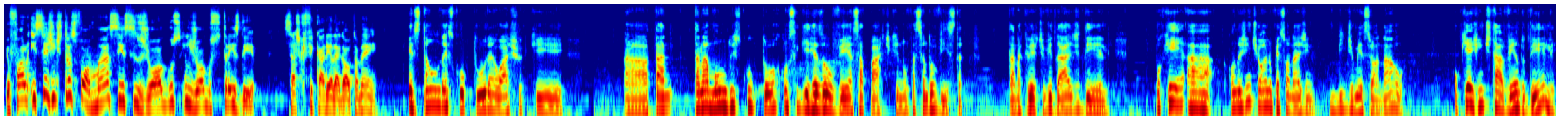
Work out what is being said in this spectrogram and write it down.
Eu falo, e se a gente transformasse esses jogos em jogos 3D? Você acha que ficaria legal também? Questão da escultura, eu acho que ah, tá, tá na mão do escultor conseguir resolver essa parte que não tá sendo vista. Tá na criatividade dele. Porque a, quando a gente olha um personagem bidimensional, o que a gente está vendo dele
